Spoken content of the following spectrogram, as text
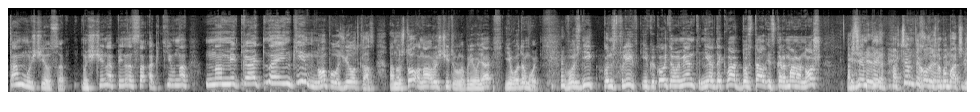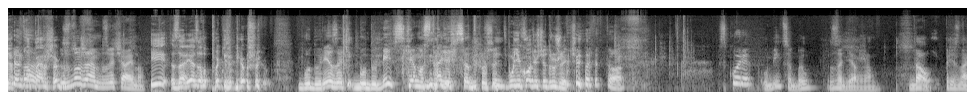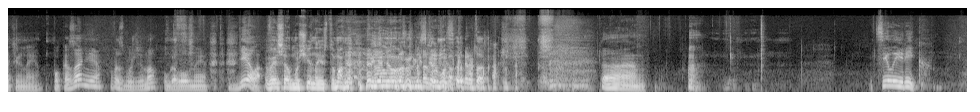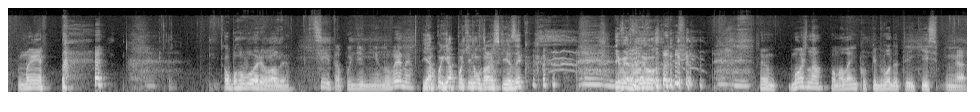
Там мучился. Мужчина принялся активно намекать на интим, но получил отказ. А на что она рассчитывала, приводя его домой? Возник конфликт, и в какой-то момент неадекват достал из кармана нож. А чим ти, а чим ти ходиш на побачення? На З ножем, звичайно. І зарезав потерпевшую. Буду резать, буду бить, с кем останешься дружить. Бо не хочеш дружити. Да. Вскоре убийца был задержан. Дал признательные показания, возбуждено уголовное дело. Вийшов мужчина кармана. Так. Е, Цілий рік ми обговорювали ці та подібні новини. Я, по- я потягнув вражеский язик і вирвав його. Е, Можна помаленьку підводити якісь е,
